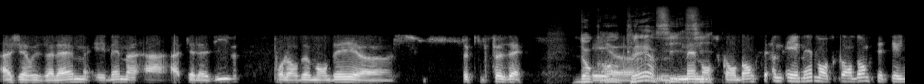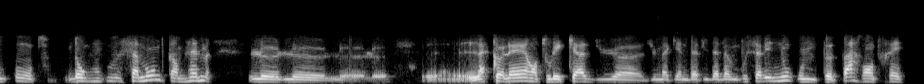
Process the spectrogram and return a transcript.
à Jérusalem et même à, à Tel Aviv pour leur demander ce qu'ils faisaient. Donc en clair, si, même en scandant et même en scandant que c'était une honte. Donc ça montre quand même le, le, le, la colère, en tous les cas, du, euh, du Magen David Adam. Vous savez, nous, on ne peut pas rentrer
